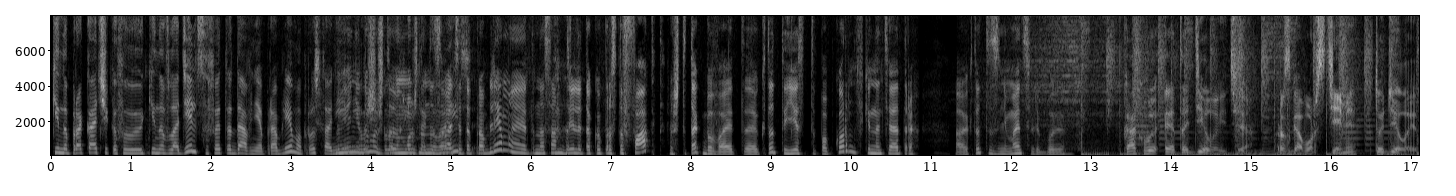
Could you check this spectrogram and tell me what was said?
кинопрокатчиков и киновладельцев это давняя проблема, просто они ну, я не, не думаю, что можно называть это проблемой, это на самом деле такой просто факт, что так бывает. Э, кто-то ест попкорн в кинотеатрах, а кто-то занимается любовью. Как вы это делаете? Разговор с теми, кто делает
